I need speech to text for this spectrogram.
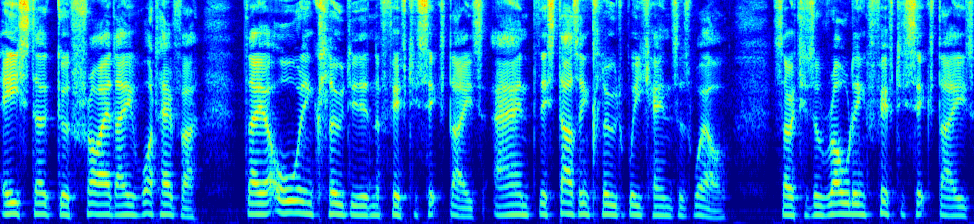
Easter, Good Friday, whatever. They are all included in the 56 days, and this does include weekends as well. So it is a rolling 56 days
